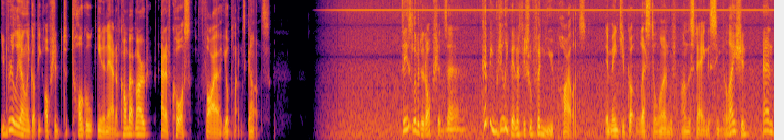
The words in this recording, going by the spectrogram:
you've really only got the option to toggle in and out of combat mode, and of course, fire your plane's guns. These limited options uh, can be really beneficial for new pilots. It means you've got less to learn with understanding the simulation, and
